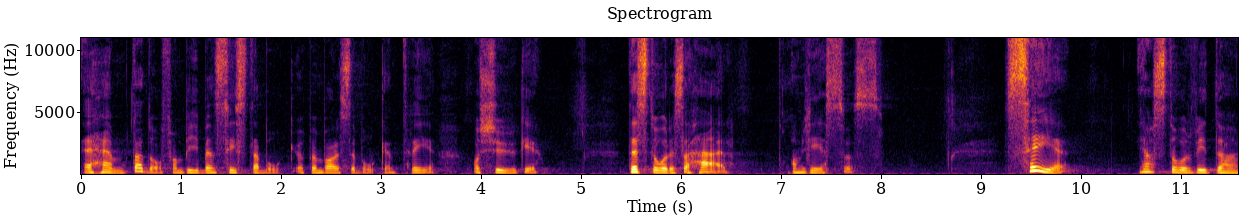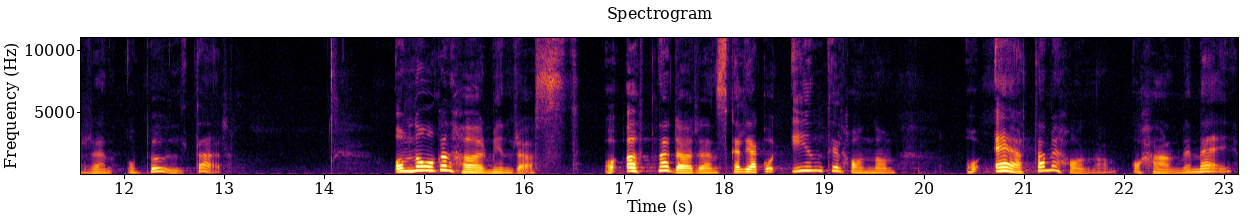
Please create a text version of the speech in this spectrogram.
är hämtad då från Bibelns sista bok, Uppenbarelseboken 3 och 20. Där står det så här om Jesus. Se, jag står vid dörren och bultar. Om någon hör min röst och öppnar dörren skall jag gå in till honom och äta med honom och han med mig.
